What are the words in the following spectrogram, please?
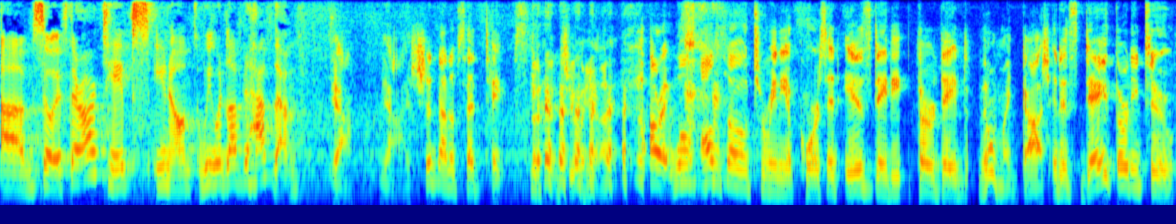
Um, so if there are tapes, you know, we would love to have them. Yeah. Yeah, I should not have said tapes, Giuliani. All right. Well, also, Tarini, of course, it is day third day. Oh my gosh, it is day 32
